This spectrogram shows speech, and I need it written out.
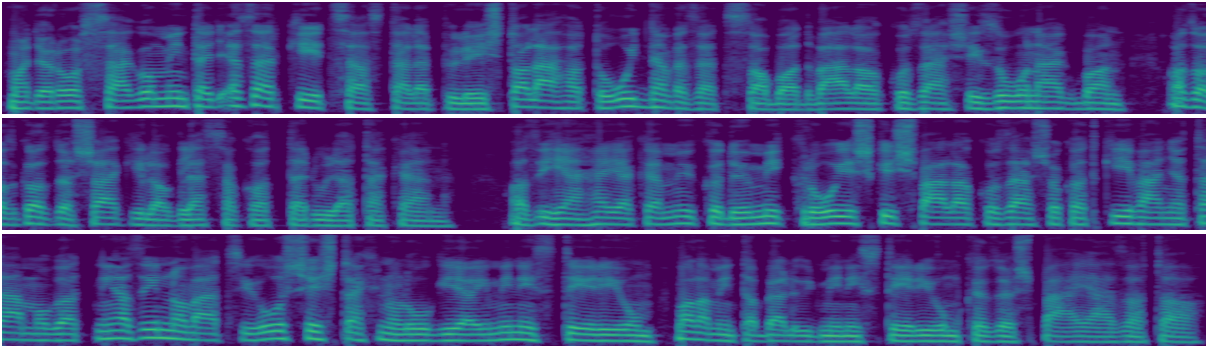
Magyarországon mintegy 1200 település található úgynevezett szabad vállalkozási zónákban, azaz gazdaságilag leszakadt területeken. Az ilyen helyeken működő mikro- és kisvállalkozásokat kívánja támogatni az Innovációs és Technológiai Minisztérium, valamint a Belügyminisztérium közös pályázata.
